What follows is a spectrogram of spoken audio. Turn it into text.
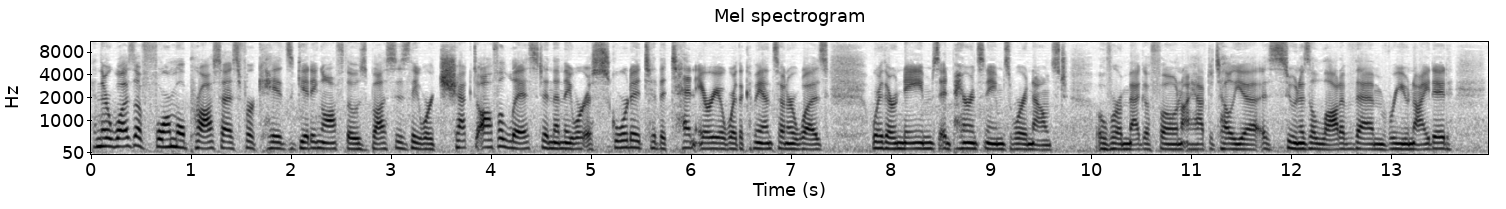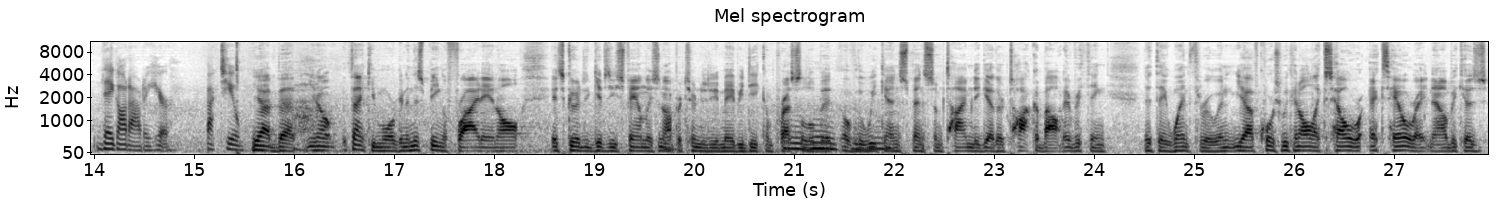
And there was a formal process for kids getting off those buses. They were checked off a list and then they were escorted to the tent area where the command center was, where their names and parents' names were announced over a megaphone. I have to tell you, as soon as a lot of them reunited, they got out of here. Back to you. Yeah, I bet. You know, thank you, Morgan. And this being a Friday and all, it's good. It gives these families an opportunity to maybe decompress mm -hmm, a little bit mm-hmm, over the mm -hmm. weekend, spend some time together, talk about everything that they went through. And yeah, of course, we can all exhale, exhale right now because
